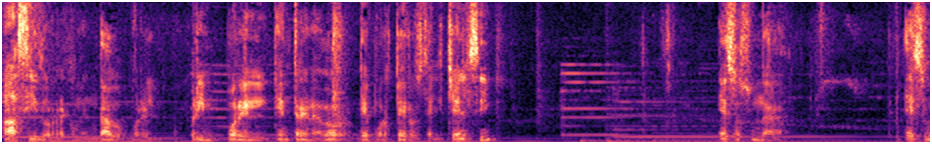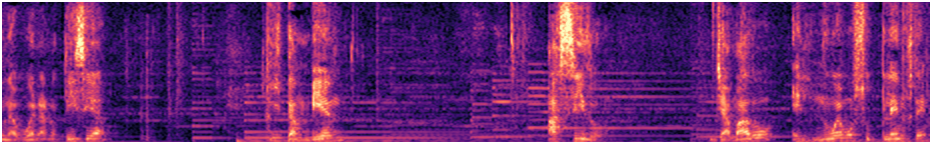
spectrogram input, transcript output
ha sido recomendado por el entrenador de porteros del Chelsea. Eso es una, es una buena noticia. Y también ha sido llamado el nuevo suplente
